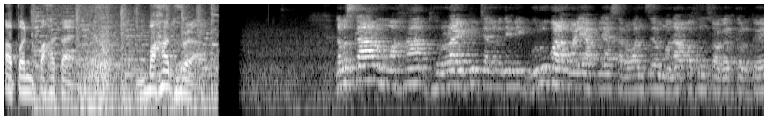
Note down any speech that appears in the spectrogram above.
आपण पाहताय महाधुरळा. नमस्कार महाधुरळा युट्यूब चॅनलमध्ये मी गुरु बाळमाळे आपल्या सर्वांचं मनापासून स्वागत करतोय.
